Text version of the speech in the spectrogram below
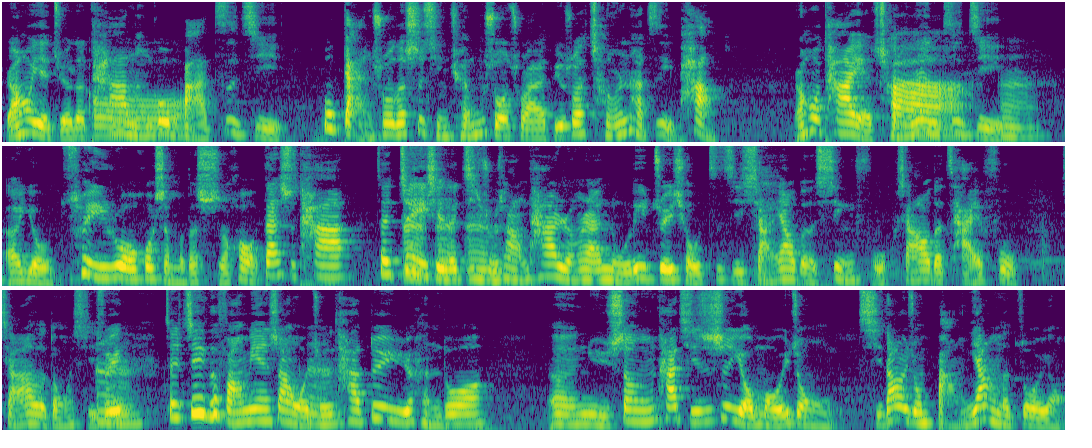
然后也觉得他能够把自己不敢说的事情全部说出来，比如说承认他自己胖，然后他也承认自己呃有脆弱或什么的时候，但是他在这些的基础上，他仍然努力追求自己想要的幸福、想要的财富、想要的东西，所以在这个方面上，我觉得他对于很多。呃，女生她其实是有某一种起到一种榜样的作用，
